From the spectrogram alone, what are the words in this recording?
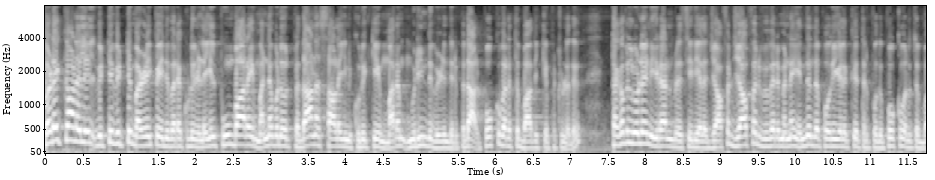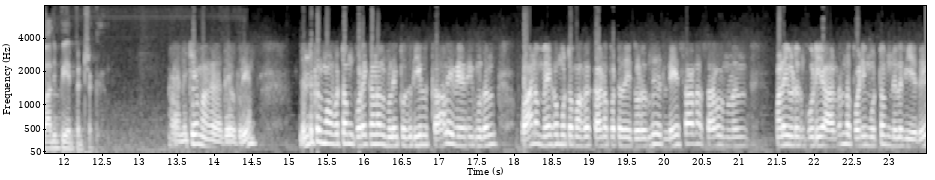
கொடைக்கானலில் விட்டுவிட்டு மழை பெய்து வரக்கூடிய நிலையில் பூம்பாறை மன்னவனூர் பிரதான சாலையின் குறுக்கே மரம் முறிந்து விழுந்திருப்பதால் போக்குவரத்து பாதிக்கப்பட்டுள்ளது. தகவல்களுடன் ஈரான் செய்தியாளர் ஜாஃபர். ஜாஃபர் விவரம் என எந்தெந்த பகுதிகளுக்கு தற்போது போக்குவரத்து பாதிப்பு ஏற்பட்டிருக்கு? நிச்சயமாக தேவபிரியன். திண்டுக்கல் மாவட்டம் கொடைக்கானல் மலைப்பகுதியில் காலை வேளை முதல் வானம் மேகமூட்டமாக காணப்பட்டதை தொடர்ந்து லேசான சாரல் மழையுடன் கூடிய அடர்ந்த பனிமூட்டம் நிலவியது.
